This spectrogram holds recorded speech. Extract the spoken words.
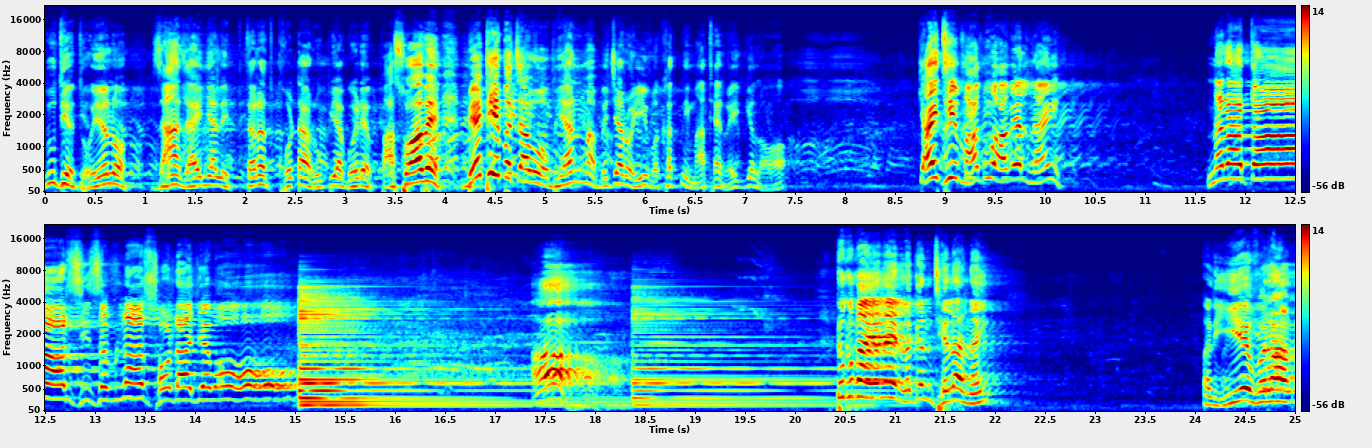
દૂધે ધોયેલો જ્યાં જાય ત્યાં તરત ખોટા રૂપિયા ઘોડે પાછો આવે. બેટી બચાવો અભિયાનમાં બિચારો એ વખતની માથે રહી ગયેલો. ક્યાંયથી માગવું આવેલ નહીં? નરાતાર સિસમના સોડા જેવો. આ ટૂંકમાં એને લગ્ન થયેલા નહીં. અને એ વરાળ.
